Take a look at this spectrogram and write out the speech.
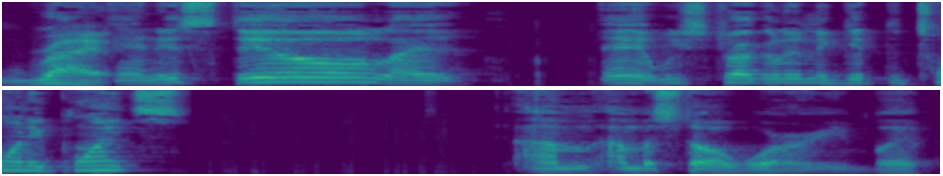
right, and it's still like, man, we struggling to get the twenty points. I'm I'm gonna start worrying, but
